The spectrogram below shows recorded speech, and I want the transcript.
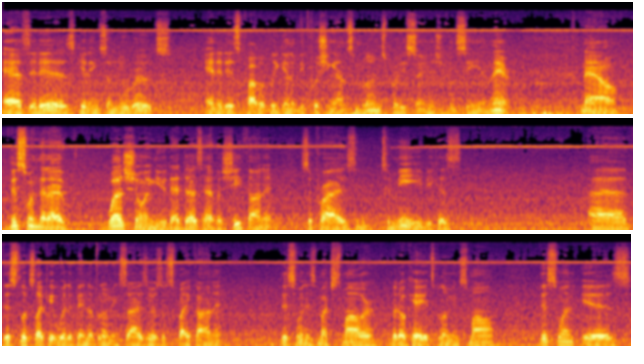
as it is getting some new roots and it is probably going to be pushing out some blooms pretty soon as you can see in there. Now this one that I was showing you that does have a sheath on it surprising to me because uh, this looks like it would have been a blooming size. There's a spike on it. This one is much smaller, but okay, it's blooming small. This one is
